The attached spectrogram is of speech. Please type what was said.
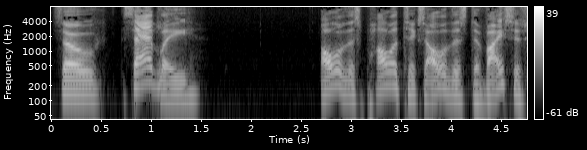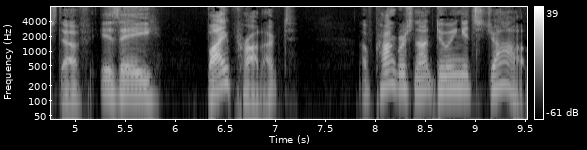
So sadly, all of this politics, all of this divisive stuff is a byproduct of Congress not doing its job.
